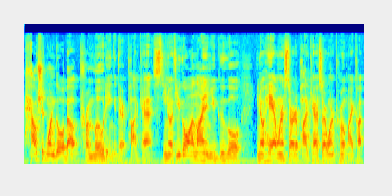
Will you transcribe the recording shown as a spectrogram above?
how should one go about promoting their podcast? You know, if you go online and you Google, you know, hey, I want to start a podcast or I want to promote my co-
